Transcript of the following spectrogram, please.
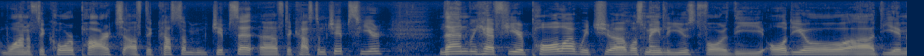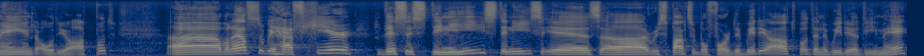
one of the core parts of the custom chipset uh, of the custom chips here. Then we have here Paula, which uh, was mainly used for the audio uh, DMA and audio output. Uh, what else do we have here? This is Denise. Denise is responsible for the video output and the video DMA.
